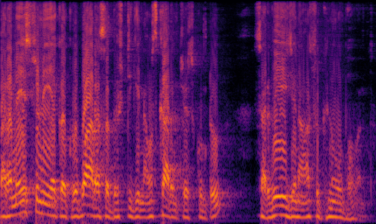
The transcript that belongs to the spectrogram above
పరమేశ్వరుని యొక్క కృపారస దృష్టికి నమస్కారం చేసుకుంటూ సర్వే జన సుఖినో భవంతు.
